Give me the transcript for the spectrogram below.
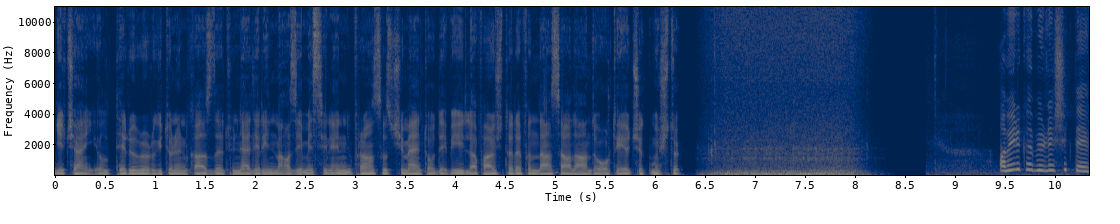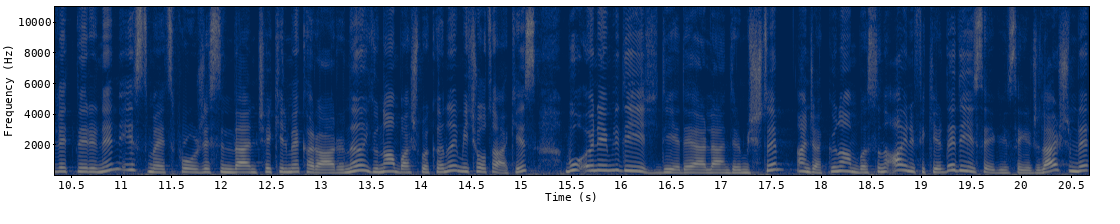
Geçen yıl terör örgütünün kazdığı tünellerin malzemesinin Fransız çimento devi Lafarge tarafından sağlandığı ortaya çıkmıştı. Amerika Birleşik Devletleri'nin İsmet projesinden çekilme kararını Yunan Başbakanı Mitsotakis bu önemli değil diye değerlendirmişti. Ancak Yunan basını aynı fikirde değil sevgili seyirciler. Şimdi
